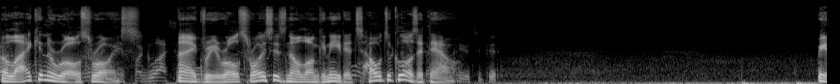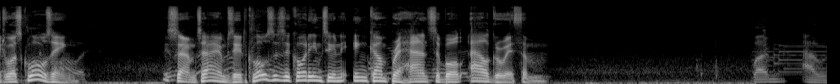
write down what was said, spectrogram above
Like in a Rolls-Royce. I agree, Rolls-Royce is no longer needed. How to close it now? It was closing. Sometimes it closes according to an incomprehensible algorithm. One hour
